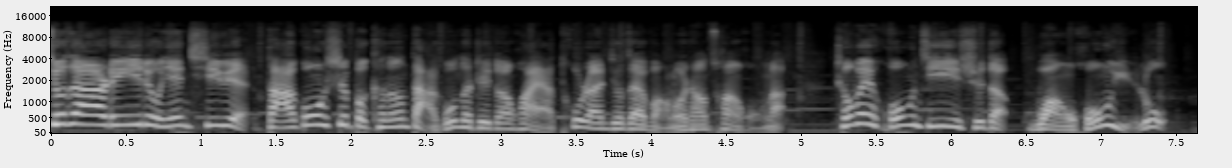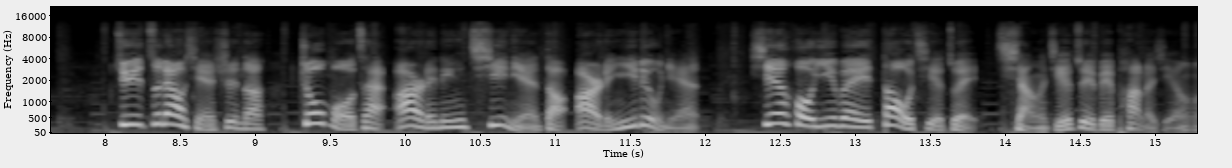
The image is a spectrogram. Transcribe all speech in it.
就在二零一六年七月，“打工是不可能打工的”这段话呀，突然就在网络上窜红了，成为红极一时的网红语录。据资料显示呢，周某在二零零七年到二零一六年，先后因为盗窃罪、抢劫罪被判了刑，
